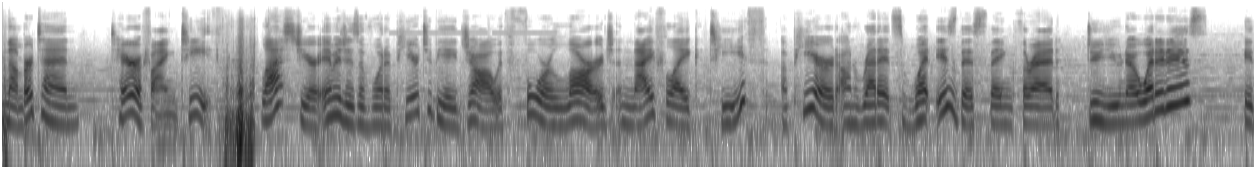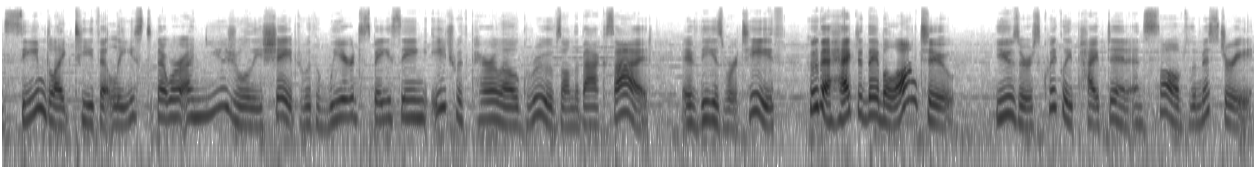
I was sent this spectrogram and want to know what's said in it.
Number 10. Terrifying teeth. Last year, images of what appeared to be a jaw with four large, knife-like teeth appeared on Reddit's What is this thing thread. Do you know what it is? It seemed like teeth at least that were unusually shaped with weird spacing, each with parallel grooves on the back side. If these were teeth, who the heck did they belong to? Users quickly piped in and solved the mystery.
